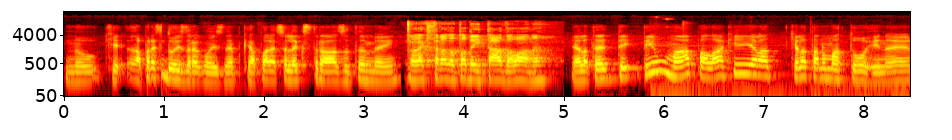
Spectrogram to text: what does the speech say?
No, que, aparecem dois dragões, né? Porque aparece a Alexstrasza também. A Alexstrasza tá deitada lá, né? Ela até tem, tem um mapa lá que ela, que ela tá numa torre, né?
